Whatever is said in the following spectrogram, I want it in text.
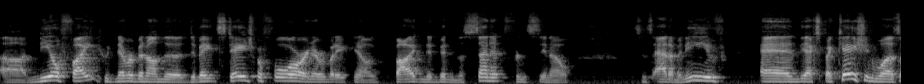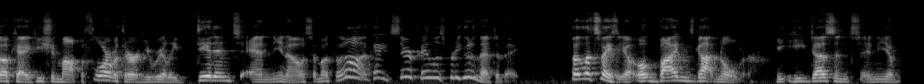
uh, neophyte who'd never been on the debate stage before, and everybody, you know, Biden had been in the Senate since, you know, since Adam and Eve. And the expectation was, okay, he should mop the floor with her. He really didn't. And, you know, so most oh, okay, Sarah Palin's pretty good in that debate but let's face it, you know, Biden's gotten older. He, he doesn't, and you know,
